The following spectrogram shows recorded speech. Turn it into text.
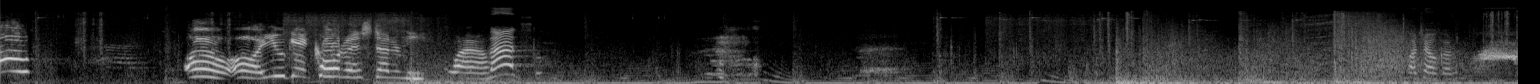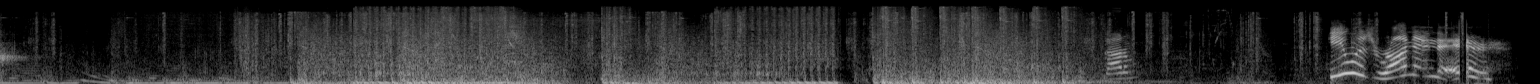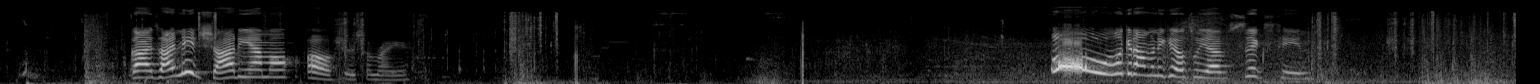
Oh, oh, you get colder instead of me. Wow. That's. Watch out, Cody. Got him. He was running in the air. Guys, I need shoddy ammo. Oh, there's some right here. Oh, look at how many kills we have. 16.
